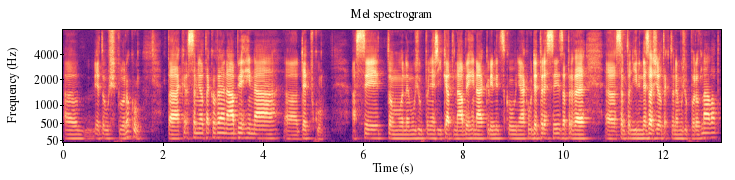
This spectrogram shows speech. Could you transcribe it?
eh, je to už půl roku, tak jsem měl takové náběhy na eh, depku. Asi tomu nemůžu úplně říkat náběhy na klinickou nějakou depresi. Za prvé eh, jsem to nikdy nezažil, tak to nemůžu porovnávat.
